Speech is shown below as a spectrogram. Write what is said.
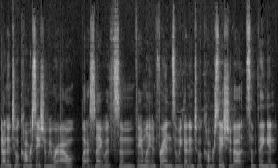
got into a conversation. We were out last night with some family and friends, and we got into a conversation about something and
